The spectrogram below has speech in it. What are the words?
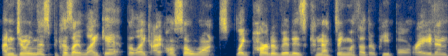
I'm doing this because I like it, but like I also want like part of it is connecting with other people, right? And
